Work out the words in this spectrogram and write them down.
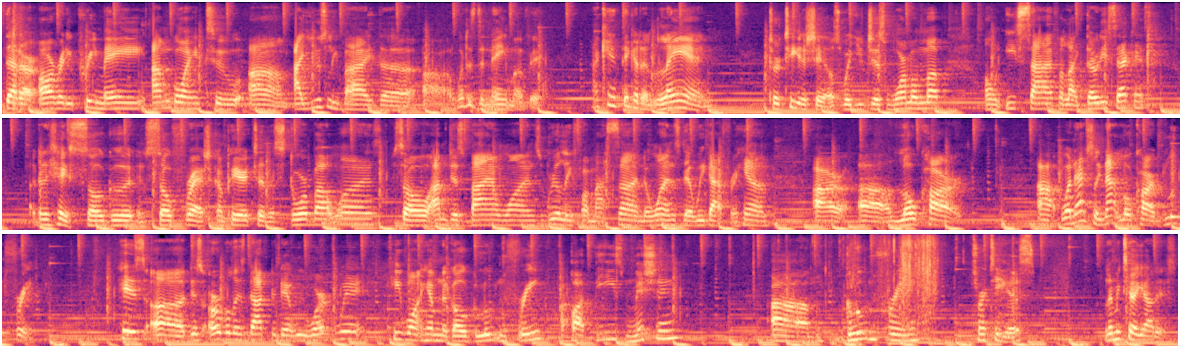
that are already pre-made. I'm going to, um, I usually buy the, uh, what is the name of it? I can't think of the land tortilla shells where you just warm them up on each side for like 30 seconds. They taste so good and so fresh compared to the store-bought ones. So I'm just buying ones really for my son. The ones that we got for him are uh, low carb. Uh, well, actually not low carb, gluten-free. His uh, this herbalist doctor that we work with, he want him to go gluten-free. I bought these Mission um, gluten-free tortillas. Let me tell y'all this.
